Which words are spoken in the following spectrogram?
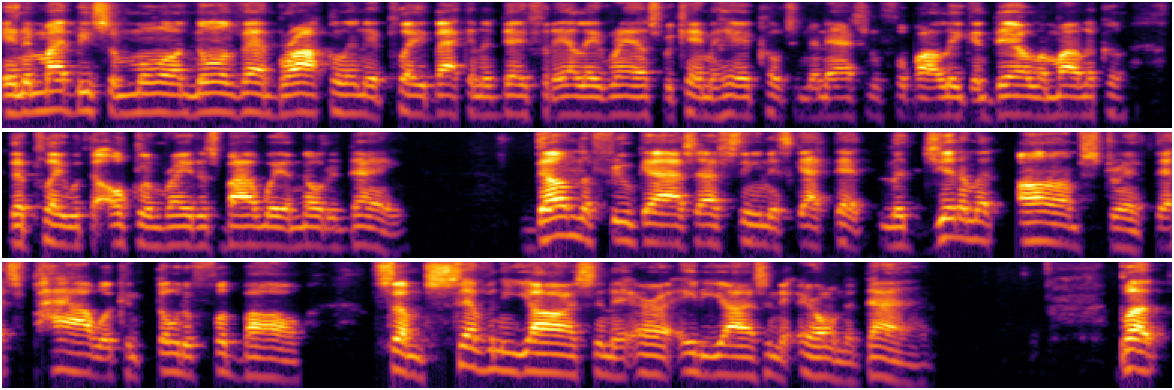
And it might be some more. Norm Van Brocklin that played back in the day for the LA Rams, became a head coach in the National Football League, and Daryle Lamonica that played with the Oakland Raiders by way of Notre Dame. Done the few guys I've seen that's got that legitimate arm strength, that's power, can throw the football some 70 yards in the air, 80 yards in the air on the dime. But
